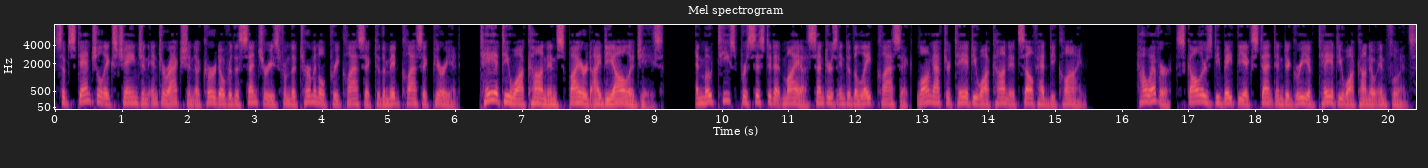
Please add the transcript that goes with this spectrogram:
Substantial exchange and interaction occurred over the centuries from the terminal pre-classic to the mid-classic period. Teotihuacan-inspired ideologies and motifs persisted at Maya centers into the late classic, long after Teotihuacan itself had declined. However, scholars debate the extent and degree of Teotihuacano influence.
